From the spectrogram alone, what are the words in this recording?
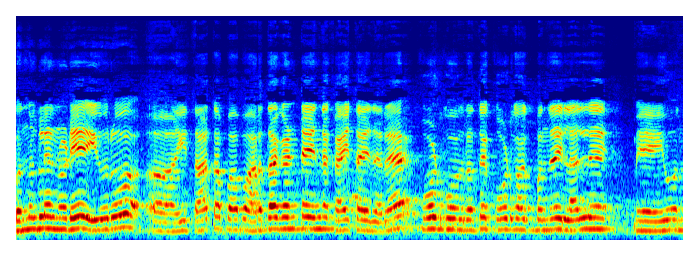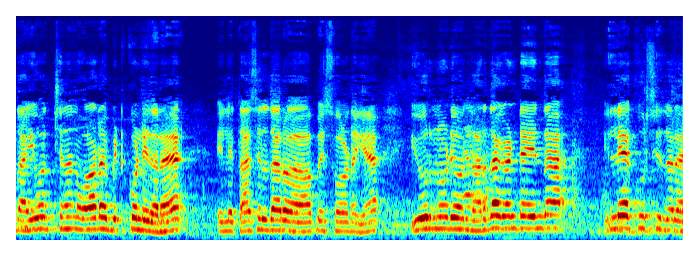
ಬಂಧುಗಳೇ ನೋಡಿ, ಇವರು ಈ ತಾತ ಪಾಪ ಅರ್ಧ ಗಂಟೆಯಿಂದ ಕಾಯ್ತಾ ಇದ್ದಾರೆ. ಕೋರ್ಟ್ಗೆ ಹೋಗ್ರಂತೆ ಕೋರ್ಟ್ಗೆ ಹೋಗಿ ಬಂದ್ರೆ ಇಲ್ಲಿ ಅಲ್ಲೇ, ಈ ಒಂದು ಐವತ್ತು ಜನ ಹೊರಗಡೆ ಬಿಟ್ಕೊಂಡಿದ್ದಾರೆ, ಇಲ್ಲಿ ತಹಸೀಲ್ದಾರ್ ಆಫೀಸ್ ಹೊರಡಗೆ ಇವ್ರು ನೋಡಿ ಒಂದು ಅರ್ಧ ಗಂಟೆಯಿಂದ ಇಲ್ಲೇ ಕೂರ್ಸಿದ್ದಾರೆ.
